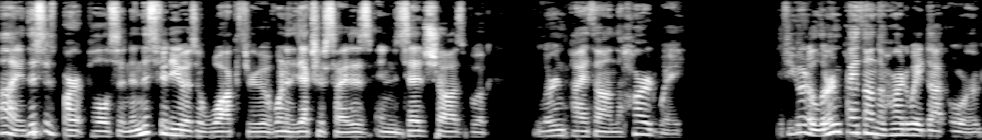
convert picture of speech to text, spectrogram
Hi, this is Bart Poulson, and this video is a walkthrough of one of the exercises in Zed Shaw's book, Learn Python the Hard Way. If you go to learnpythonthehardway.org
